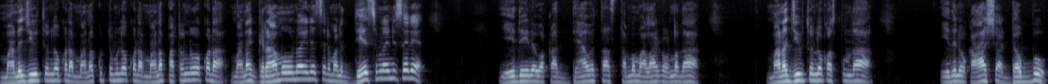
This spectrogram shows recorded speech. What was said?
మన జీవితంలో కూడా మన కుటుంబంలో కూడా మన పట్టణంలో కూడా మన గ్రామంలో అయినా సరే మన దేశంలో అయినా సరే ఏదైనా ఒక దేవతా స్తంభం అలాగ ఉన్నదా? మన జీవితంలోకి వస్తుందా? ఏదైనా ఒక ఆశ డబ్బు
